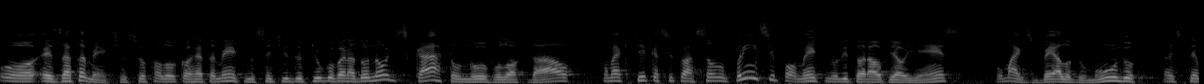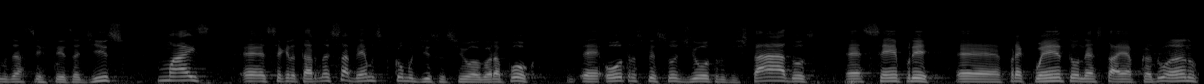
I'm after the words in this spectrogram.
Oh, exatamente, o senhor falou corretamente no sentido que o governador não descarta um novo lockdown. Como é que fica a situação, principalmente no litoral piauiense, o mais belo do mundo, nós temos a certeza disso, mas é, secretário, nós sabemos que, como disse o senhor agora há pouco, é, outras pessoas de outros estados é, sempre é, frequentam nesta época do ano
